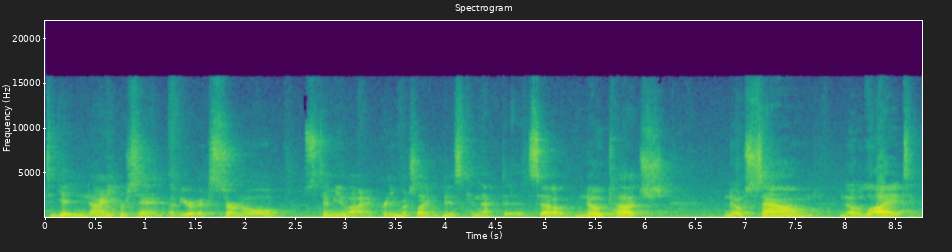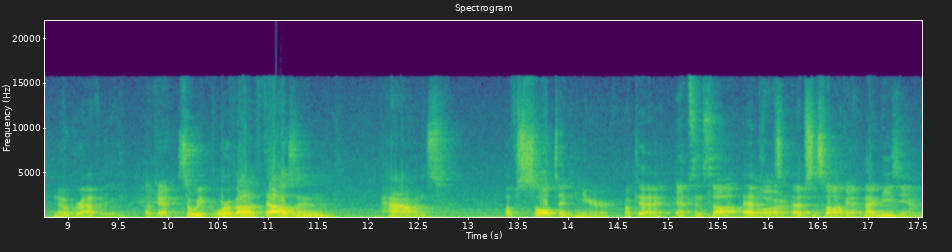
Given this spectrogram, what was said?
to get 90% of your external stimuli pretty much like disconnected. So no touch, no sound, no light, no gravity. okay. So we pour about a thousand pounds of salt in here. Okay. Epsom salt Ep- Epsom salt, Okay. magnesium,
